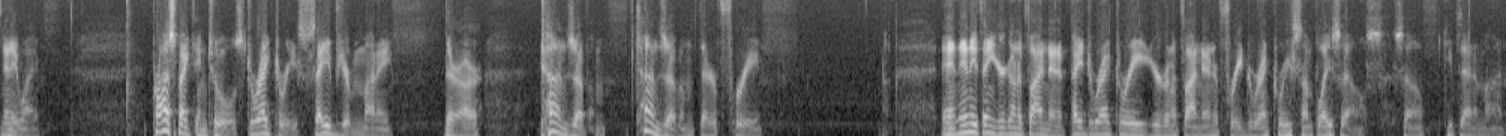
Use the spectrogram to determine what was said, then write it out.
Anyway, prospecting tools, directories, save your money. There are tons of them, tons of them that are free. And anything you're going to find in a paid directory, you're going to find in a free directory someplace else. So keep that in mind.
